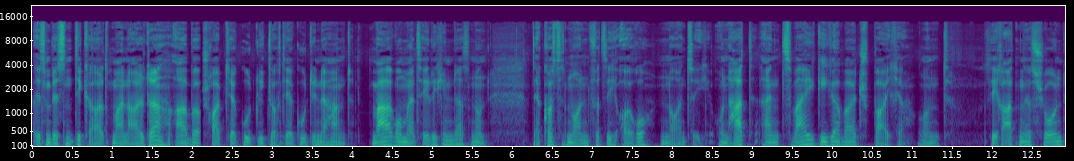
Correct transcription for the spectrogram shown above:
Ist ein bisschen dicker als mein Alter, aber schreibt ja gut, liegt auch sehr gut in der Hand. Warum erzähle ich Ihnen das? Nun, der kostet 49,90 Euro und hat einen 2 Gigabyte Speicher und Sie raten es schon,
